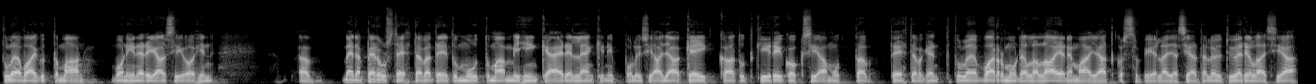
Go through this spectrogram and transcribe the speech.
tulee vaikuttamaan moniin eri asioihin. Meidän perustehtävät ei tule muuttumaan mihinkään edelleenkin, niin poliisi ajaa keikkaa, tutkii rikoksia, mutta tehtäväkenttä tulee varmuudella laajenemaan jatkossa vielä ja sieltä löytyy erilaisia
